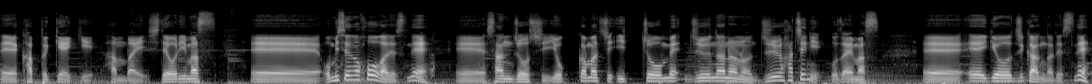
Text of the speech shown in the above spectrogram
えーカップケーキ販売しております、えーお店の方がですね、えー三条市四日町1丁目17の18にございます。えー営業時間がですね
